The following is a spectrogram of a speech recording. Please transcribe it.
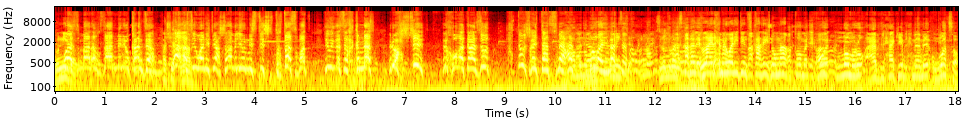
واسما الغزان من يحفظ قال. سيواني تي 10 مليون نستيش تغتصبت ربي وإذا سرحق الناس روح الشيت رخومة تاع زود. حتى واش غيتان تنسمع؟ والله ما الله يرحم الوالدين الثقافي جمعة. قوم الإخوان. النمرو عبد الحكيم الحمامي واتساب.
